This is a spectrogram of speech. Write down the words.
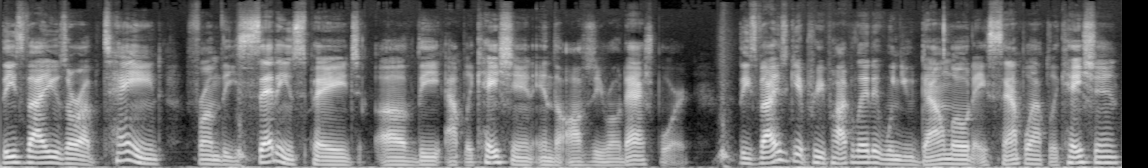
these values are obtained from the settings page of the application in the Auth0 dashboard. These values get pre-populated when you download a sample application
